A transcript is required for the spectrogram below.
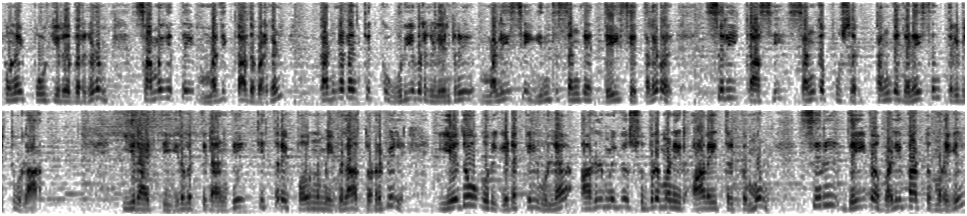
துணை போகிறவர்களும் சமயத்தை மதிக்காதவர்கள் கண்டனத்திற்கு உரியவர்கள் என்று மலேசிய இந்து சங்க தேசிய தலைவர் ஸ்ரீ காசி சங்கபூசன் தங்க கணேசன் தெரிவித்துள்ளார். ஈராயிரத்தி இருபத்தி நான்கு சித்திரை பௌர்ணமி விழா தொடர்பில் ஏதோ ஒரு இடத்தில் உள்ள அருள்மிகு சுப்பிரமணியர் ஆலயத்திற்கு முன் சிறு தெய்வ வழிபாட்டு முறையில்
